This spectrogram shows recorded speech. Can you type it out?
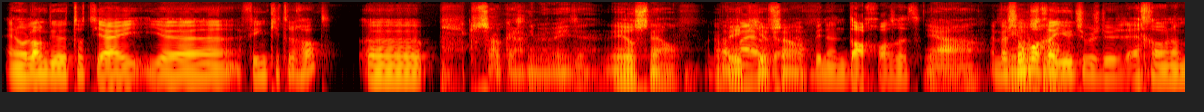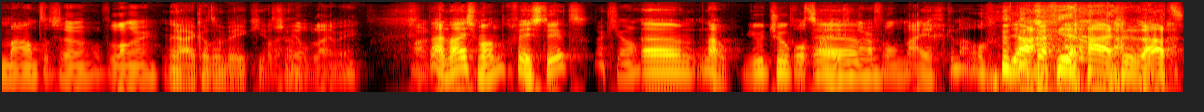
En hoe lang duurde het tot jij je vinkje terug had? Eh, pff, dat zou ik echt niet meer weten. Heel snel. Een Bij weekje of zo. Binnen een dag was het. Ja. En bij sommige snel. YouTubers duurt het echt gewoon een maand of zo. Of langer. Ja, ik had een weekje Daar of was ik zo. heel blij mee. Maar Nou, nice man. Gefeliciteerd. dankjewel. Ehm, nou, YouTube. Trots eigenaar van mijn eigen kanaal. Ja, ja, inderdaad.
